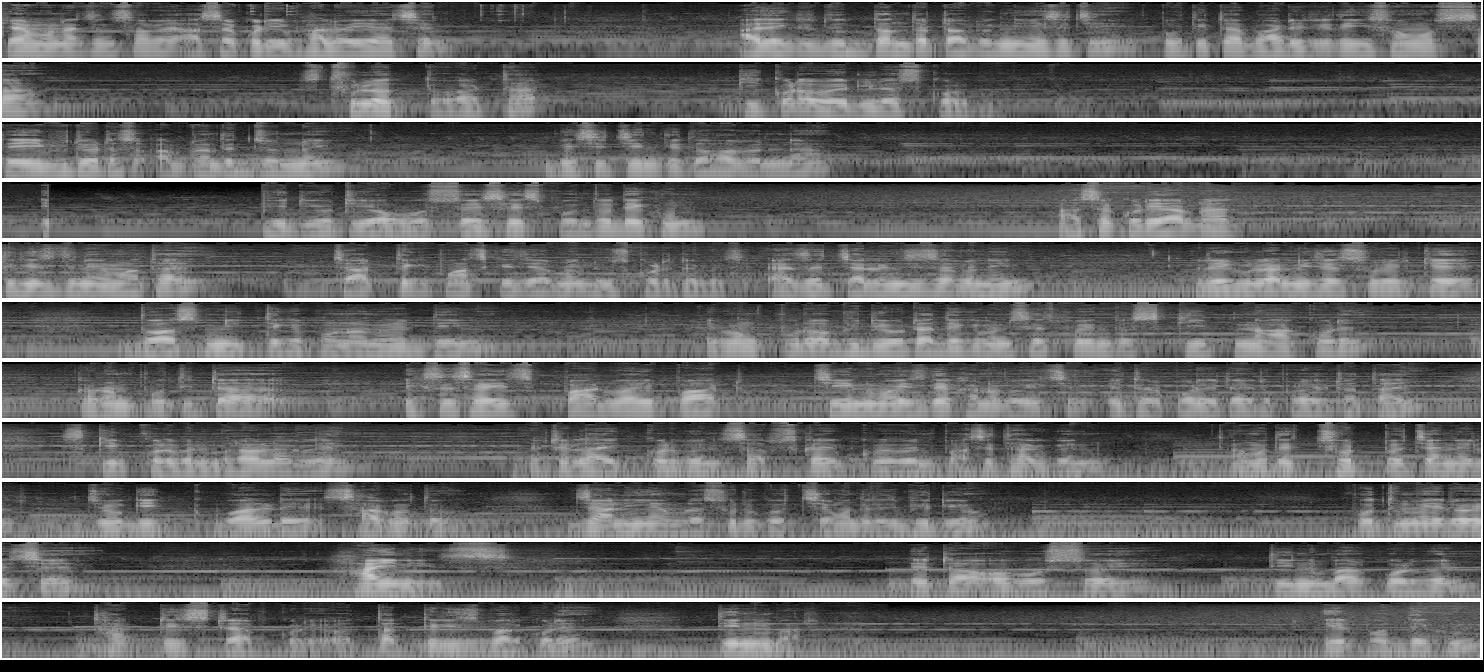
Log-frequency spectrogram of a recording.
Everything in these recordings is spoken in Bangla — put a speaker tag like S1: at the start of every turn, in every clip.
S1: কেমন আছেন সবাই? আশা করি ভালোই আছেন। আজ একটি দুর্দান্ত টপিক নিয়ে এসেছি। প্রতিটা বাড়িরই সমস্যা, স্থূলত্ব, অর্থাৎ কী করে ওয়েট লস করব? তো এই ভিডিওটা আপনাদের জন্যই। বেশি চিন্তিত হবেন না। ভিডিওটি অবশ্যই শেষ পর্যন্ত দেখুন। আশা করি আপনার তিরিশ দিনের মাথায় চার থেকে পাঁচ কেজি আপনি লুজ করে দেবেন। অ্যাজ এ চ্যালেঞ্জ হিসাবে নিন। রেগুলার নিজের শরীরকে দশ মিনিট থেকে পনেরো মিনিট দিন। এবং পুরো ভিডিওটা দেখবেন শেষ পর্যন্ত স্কিপ না করে, কারণ প্রতিটা exercise part by part chain wise দেখানো রয়েছে, এটার পর এটা, এটার পর এটা, তাই স্কিপ করবেন। ভালো লাগলে একটা লাইক করবেন সাবস্ক্রাইব করবেন, পাশে থাকবেন। আমাদের ছোট্ট চ্যানেল যৌগিক ওয়ার্ল্ডে স্বাগত। জানিয়ে আমরা শুরু করছি আমাদের এই ভিডিও প্রথমে রয়েছে হাইনিস এটা অবশ্যই তিনবার করবেন থার্টি স্ট্র্যাপ করে, অর্থাৎ তিরিশ বার করে তিনবার। এরপর দেখুন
